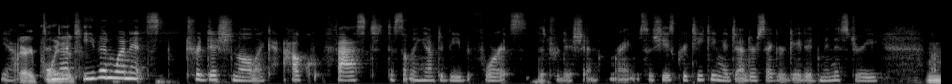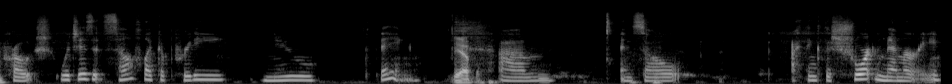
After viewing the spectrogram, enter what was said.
yeah, very pointed. even when it's traditional, like how fast does something have to be before it's the tradition, right? So she's critiquing a gender segregated ministry mm. approach, which is itself like a pretty new thing. Yeah. Um, and so I think the short memory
